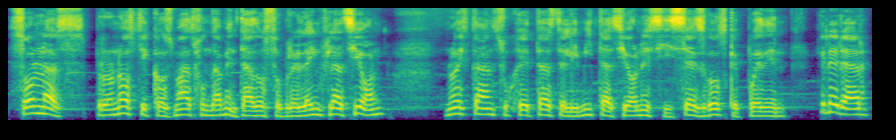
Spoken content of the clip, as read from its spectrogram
son los pronósticos más fundamentados sobre la inflación, no están sujetas de limitaciones y sesgos que pueden generar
